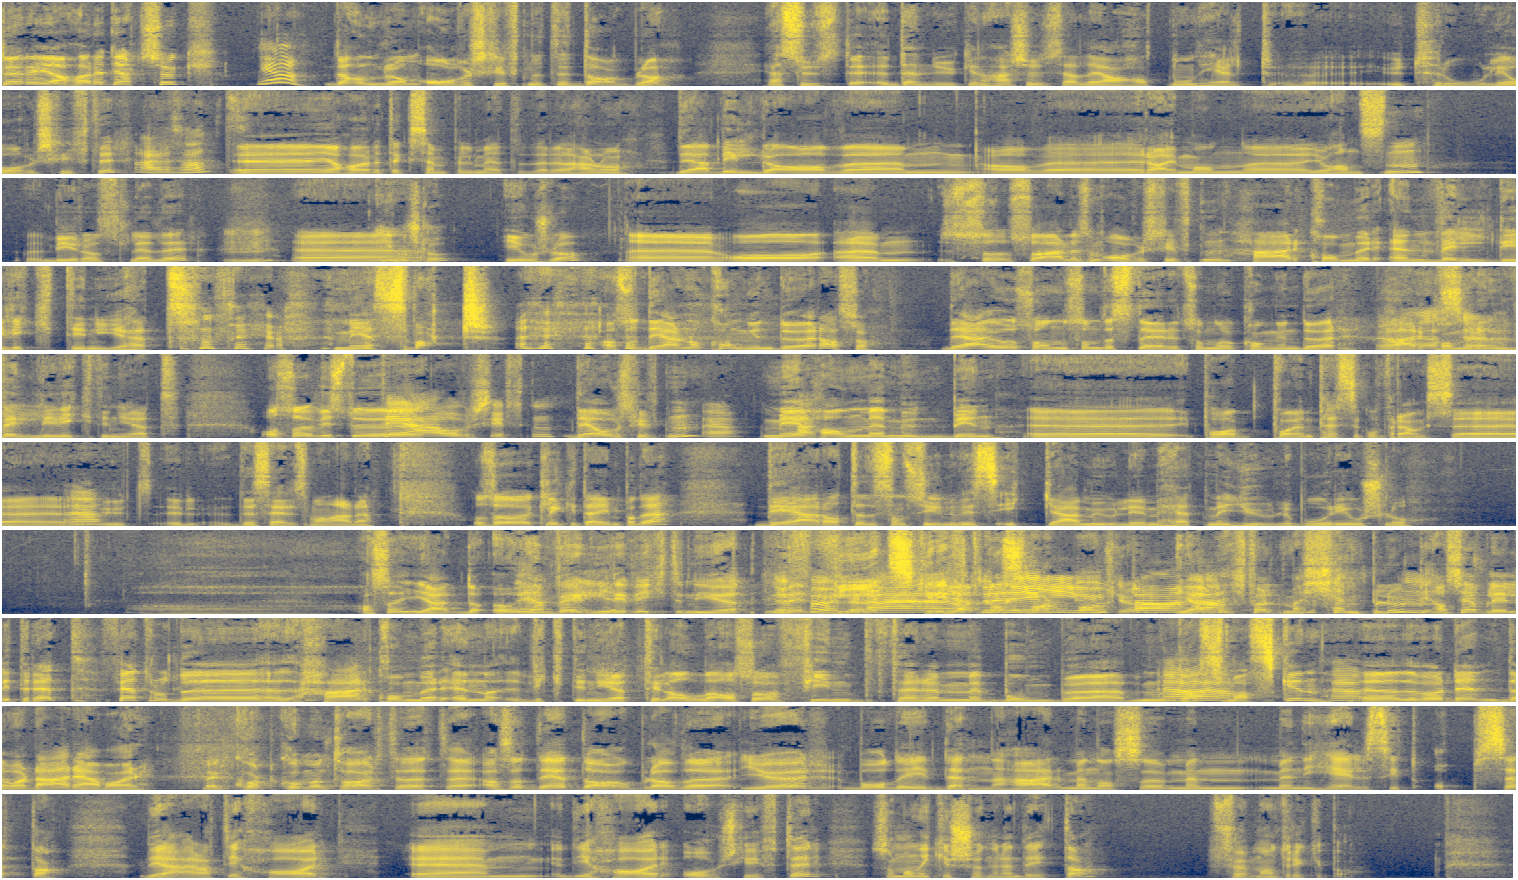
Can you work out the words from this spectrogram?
Dere, jeg har et hjertesukk. Ja. Det handler om overskriftene til Dagbladet. Jeg synes det, Denne uken her syns jeg de har hatt noen helt øh, utrolige overskrifter. Er det sant? Eh, Jeg har et eksempel med til dere her nå. Det er bilde av, um, av eh, Raymond Johansen, byrådsleder. eh, Mhm. I Oslo. I Oslo. Eh, og um, så, så er liksom overskriften 'Her kommer en veldig viktig nyhet'. Med svart. Altså, det er når kongen dør, altså. Det er jo sånn som det ser ut som når kongen dør. Ja, Her kommer en veldig viktig nyhet. Du Det er overskriften. det er overskriften, Ja. med han med munnbind eh, på, på en pressekonferanse. Ja. Ut, det ser ut som han er det. Og så klikket jeg inn på det. Det er at det sannsynligvis ikke er mulighet med julebord i Oslo. Altså, jeg, da- jeg, En veldig jeg, viktig nyhet med hvit skrift og svart bakgrunn. av- jeg følte meg kjempelurt. Altså, jeg ble litt redd, for jeg trodde her kommer en viktig nyhet til alle. Altså, finn frem bombegassmasken. Ja, ja. Det, var det var der jeg var. Men kort kommentar til dette. Altså Det Dagbladet gjør, både i denne her, men, også, men, men i hele sitt oppsett, da, det er at de har, eh, de har overskrifter som man ikke skjønner en dritt av før man trykker på.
